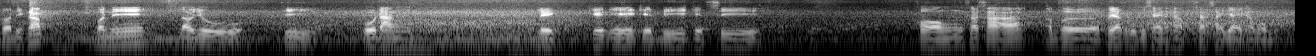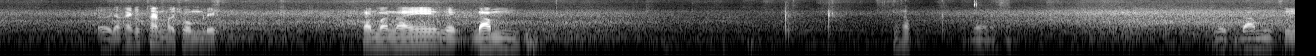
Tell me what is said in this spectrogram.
สวัสดีครับ วันนี้เราอยู่ที่โกดังเหล็กเกรด A เกรด B เกรด C ของสาขาอำเภอพยัคฆ์บุรีพิสัยนะครับ สาขาใหญ่ครับผมเอออยากให้ทุกท่านมาชมเหล็ก กันวันไหนเหล็กดำนะครับนี่ครับเหล็กดำสี่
